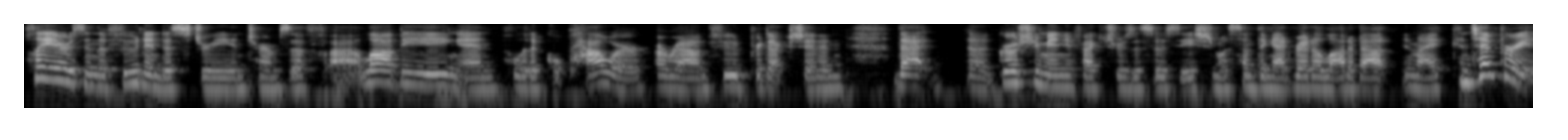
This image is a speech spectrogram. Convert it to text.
players in the food industry in terms of uh, lobbying and political power around food production. And that uh, grocery manufacturers association was something i'd read a lot about in my contemporary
